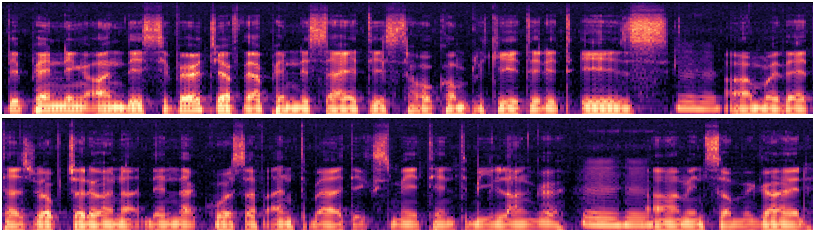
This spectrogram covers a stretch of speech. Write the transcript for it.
depending on the severity of the appendicitis, how complicated it is, um, whether it has ruptured or not, then that course of antibiotics may tend to be longer um, in some regard.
